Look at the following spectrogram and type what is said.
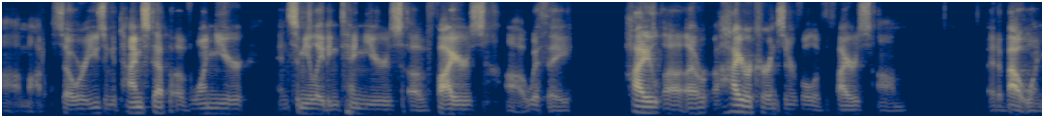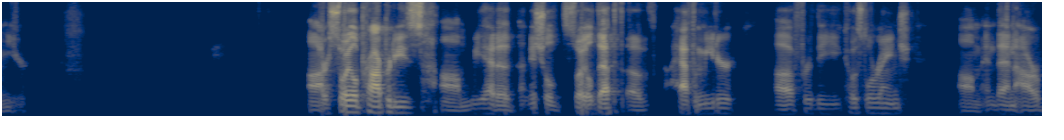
uh, model. So we're using a time step of one year and simulating 10 years of fires uh, with a high, uh, a high recurrence interval of the fires um, at about one year. our soil properties, um, we had an initial soil depth of half a meter uh, for the coastal range. Um, and then our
